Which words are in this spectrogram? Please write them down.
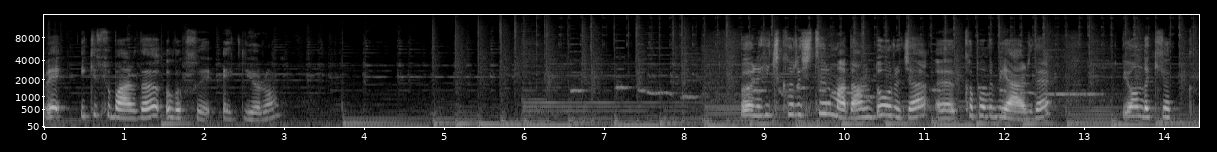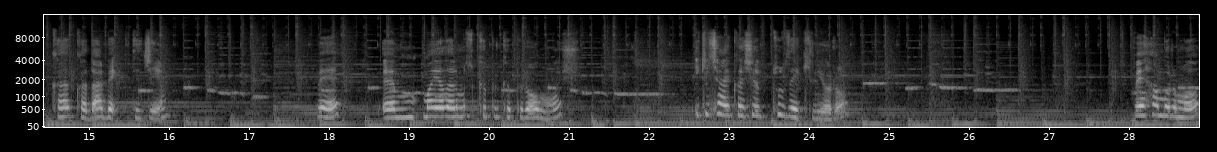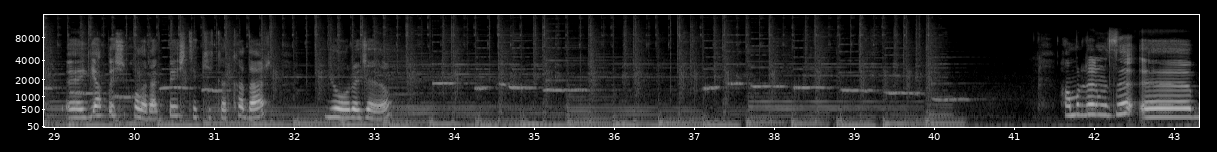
Ve 2 su bardağı ılık su ekliyorum. Böyle hiç karıştırmadan doğruca e, kapalı bir yerde bir 10 dakika kadar bekleteceğim. Ve e, mayalarımız köpür köpür olmuş. 2 çay kaşığı tuz ekliyorum. Ve hamurumu e, yaklaşık olarak 5 dakika kadar yoğuracağım. Hamurlarımızı e,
